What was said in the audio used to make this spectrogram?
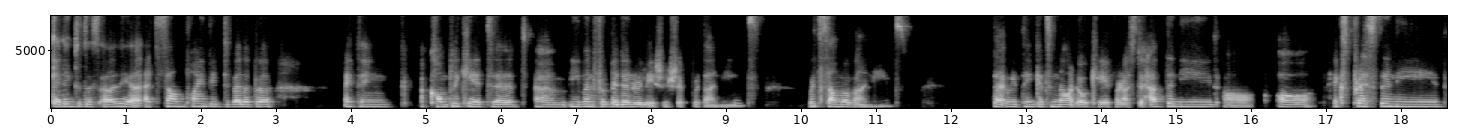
getting to this earlier at some point we develop a i think a complicated um, even forbidden relationship with our needs with some of our needs that we think it's not okay for us to have the need or or express the need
